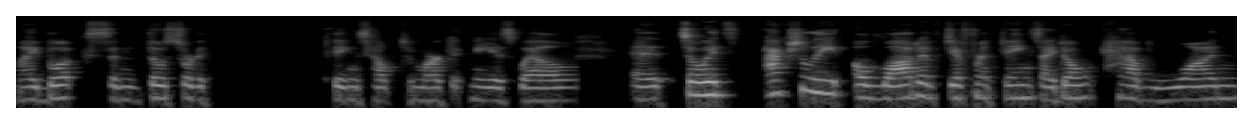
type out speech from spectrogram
my books and those sort of things help to market me as well. Uh, so it's actually a lot of different things. I don't have one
